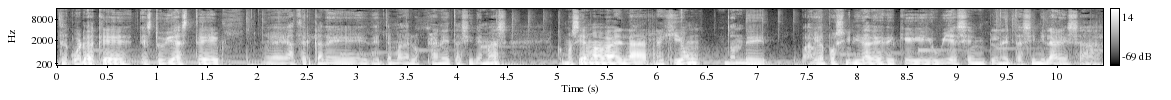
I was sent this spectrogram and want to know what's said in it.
¿Te acuerdas que estudiaste eh, acerca de, de tema de los planetas y demás? ¿Cómo se llamaba la región donde había posibilidades de que hubiesen planetas similares a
